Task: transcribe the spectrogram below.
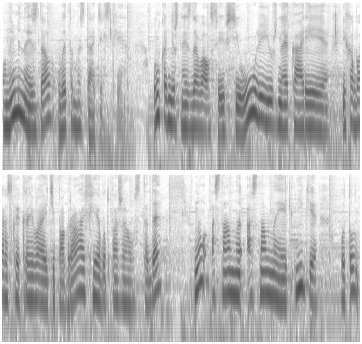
он именно издал в этом издательстве. Он, конечно, издавался и в Сеуле, Южная Корея, и Хабаровская краевая типография, вот, пожалуйста, да. Но основные, основные книги вот он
